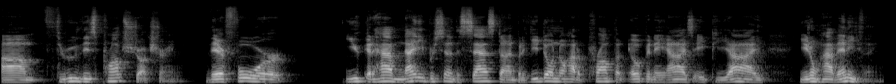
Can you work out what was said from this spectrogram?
um, through this prompt structuring. Therefore, you could have 90% of the SaaS done, but if you don't know how to prompt on OpenAI's API, you don't have anything.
